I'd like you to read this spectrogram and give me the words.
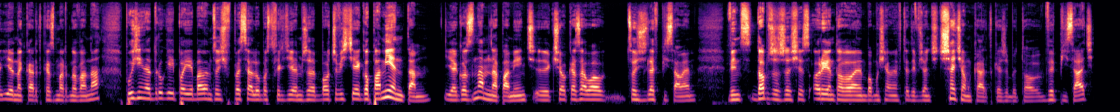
jedna kartka zmarnowana. Później na drugiej pojebałem coś w PESEL-u, bo stwierdziłem, że, bo oczywiście jego pamiętam, ja go znam na pamięć, y, jak się okazało, coś źle wpisałem, więc dobrze, że się zorientowałem, bo musiałem wtedy wziąć trzecią kartkę, żeby to wypisać.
